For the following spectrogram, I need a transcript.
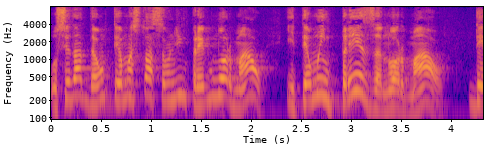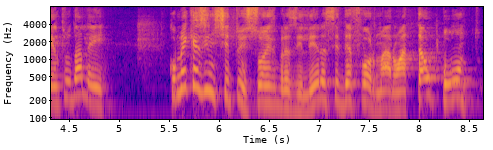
O cidadão ter uma situação de emprego normal e ter uma empresa normal dentro da lei. Como é que as instituições brasileiras se deformaram a tal ponto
